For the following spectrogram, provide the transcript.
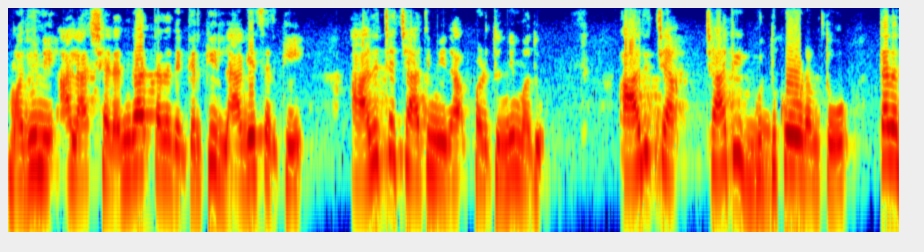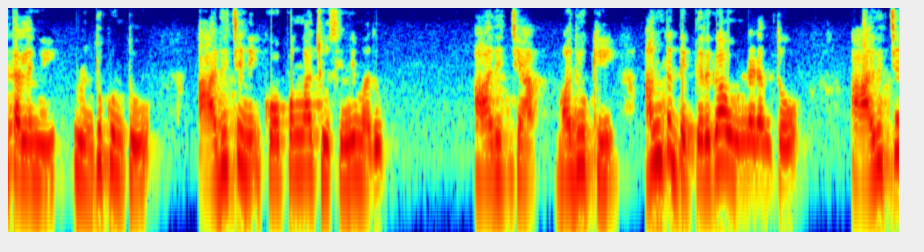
మధుని అలా సడన్గా తన దగ్గరికి లాగేసరికి ఆదిత్య ఛాతి మీద పడుతుంది మధు. ఆదిత్య ఛాతికి గుద్దుకోవడంతో తన తలని రుద్దుకుంటూ ఆదిత్యని కోపంగా చూసింది మధు. ఆదిత్య మధుకి అంత దగ్గరగా ఉండడంతో ఆదిత్య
